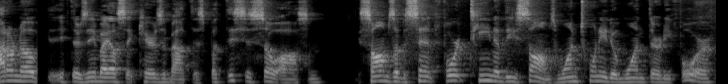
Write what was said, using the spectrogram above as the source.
I don't know if there's anybody else that cares about this, but this is so awesome. Psalms of Ascent, 14 of these Psalms, 120 to 134,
